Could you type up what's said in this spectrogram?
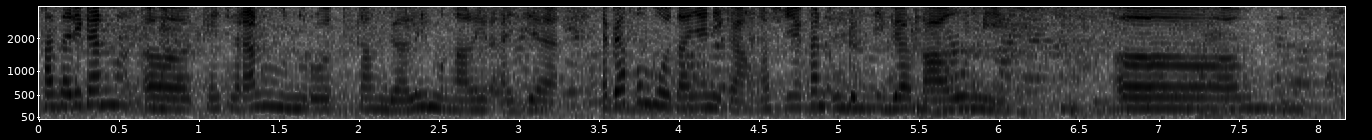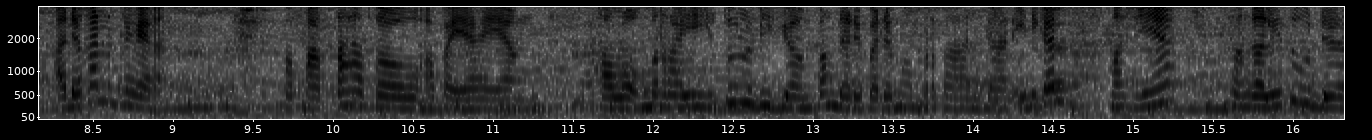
kan tadi kan eh, keceran menurut Kang Galih mengalir aja. Tapi aku mau tanya nih Kang, maksudnya kan udah tiga tahun nih. Ada kan kayak pepatah atau apa ya yang kalau meraih itu lebih gampang daripada mempertahankan. Ini kan maksudnya Kang Galih itu udah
